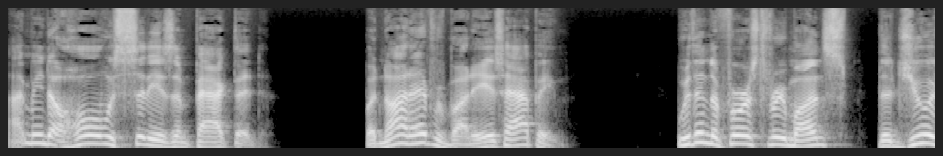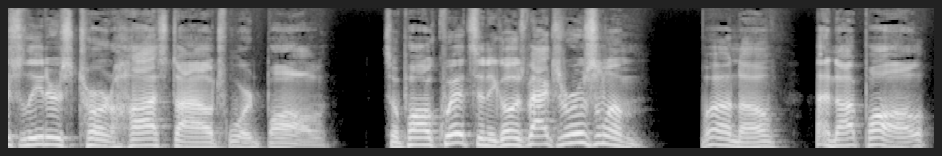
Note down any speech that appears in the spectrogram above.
I mean, the whole city is impacted, but not everybody is happy. Within the first three months, the Jewish leaders turn hostile toward Paul. So Paul quits and he goes back to Jerusalem. Well, no, not Paul.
